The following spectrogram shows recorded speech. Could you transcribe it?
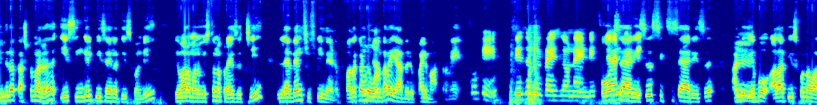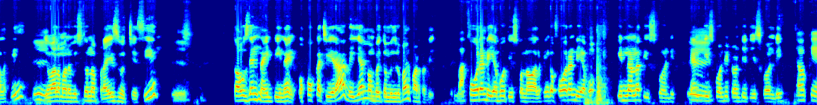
ఇందులో కస్టమర్ ఏ సింగిల్ పీస్ అయినా తీసుకోండి ఇవాళ మనం ఇస్తున్న ప్రైస్ వచ్చి లెవెన్ ఫిఫ్టీ మేడం పదకొండు? వందల యాభై రూపాయలు మాత్రమే ఓకే రీజనబుల్ ప్రైస్లో ఉన్నాయండి four 1150. Saris six saris and. ఎబో అలా తీసుకున్న వాళ్ళకి. ఇవాళ మనం ఇస్తున్న ప్రైస్ వచ్చేసి. థౌజండ్ నైన్టీ నైన్ ఒక్కొక్క చీర వెయ్యి. తొంభై తొమ్మిది రూపాయలు పడుతుంది. ఫోర్ అండ్ ఎబో తీసుకున్న వాళ్ళకి. ఇంకా ఫోర్ అండ్ ఎబో ఇన్నన్నా తీసుకోండి. టెన్. తీసుకోండి ట్వంటీ తీసుకోండి. ఓకే.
